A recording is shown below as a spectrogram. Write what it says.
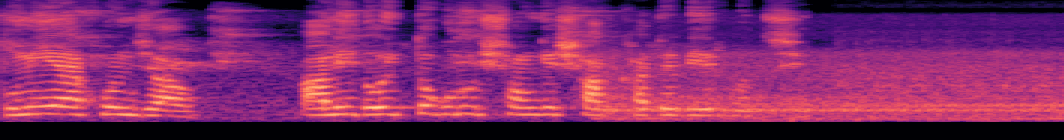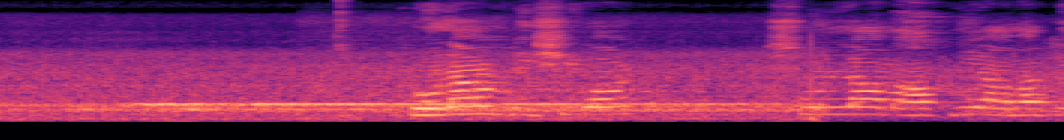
তুমি এখন যাও। আমি দৈত্যগুরুর সঙ্গে সাক্ষাতে বের হচ্ছি। প্রণাম ঋষিবর শুনলাম আপনি আমাকে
